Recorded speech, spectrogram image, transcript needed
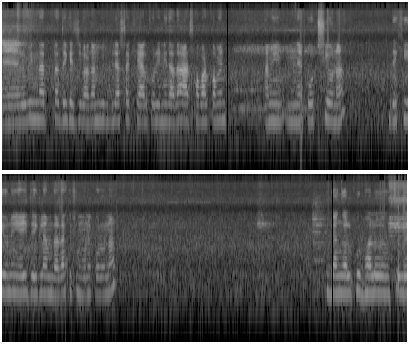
হ্যাঁ, রবীন্দ্রটা দেখেছি। বাগান বিলাসটা খেয়াল করিনি দাদা আর সবার কমেন্ট আমি পড়ছিও না। দেখিও নি এই দেখলাম দাদা কিছু মনে করো না। বেঙ্গল খুব ভালো, চলে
